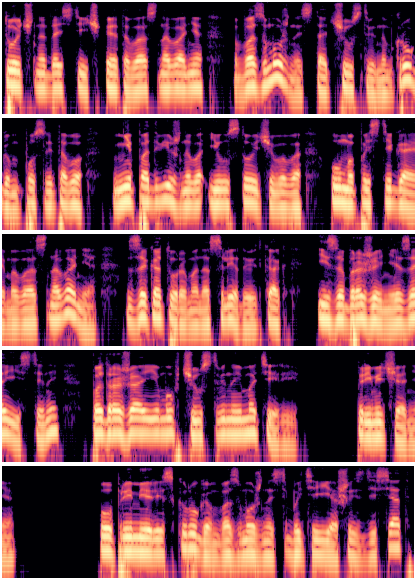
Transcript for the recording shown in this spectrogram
точно достичь этого основания. Возможность стать чувственным кругом после того неподвижного и устойчивого умопостигаемого основания, за которым она следует как изображение за истиной, подражая ему в чувственной материи. Примечание. О примере с кругом возможность бытия 60,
